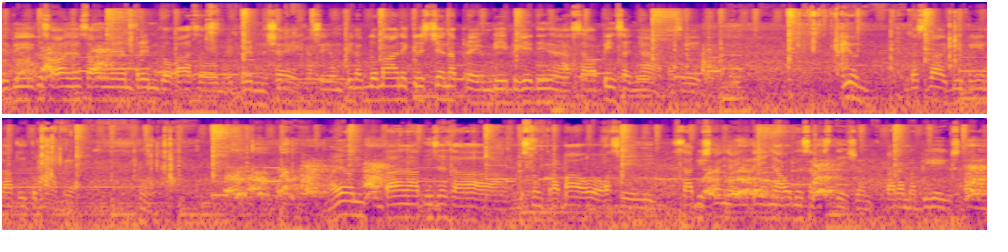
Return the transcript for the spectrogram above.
Bibigay ko sa kanya sa kanya yung frame ko kaso may frame na siya eh. Kasi yung pinaglumaan ni Christian na frame, bibigay din na sa pinsan niya. Kasi yun, basta bibigyan natin ito mamaya. Ngayon, puntahan natin siya sa gustong trabaho kasi sabi sa kanya, hintayin niya ako dun sa gas station para mabigay ko sa kanya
